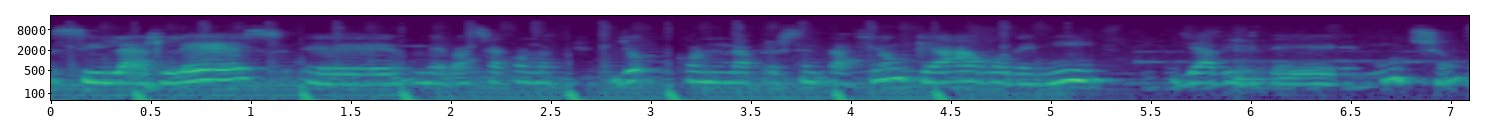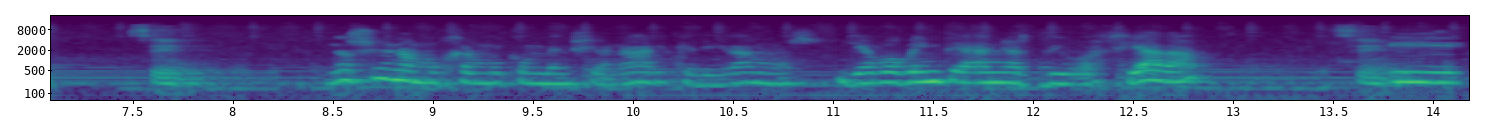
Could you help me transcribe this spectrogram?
si las lees eh, me vas a conocer. Yo con la presentación que hago de mí ya dice mucho. Sí. No soy una mujer muy convencional, que digamos, llevo 20 años divorciada sí. y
